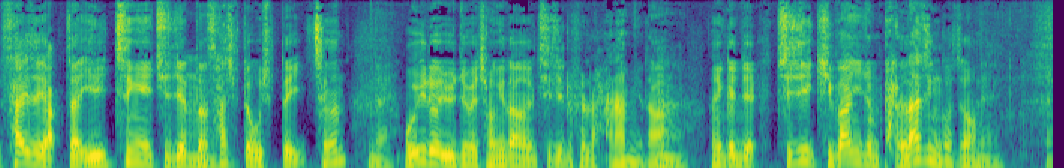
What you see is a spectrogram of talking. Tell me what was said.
사회적 약자 1층이 지지했던 음. 40대, 50대 2층은 네. 오히려 요즘에 정의당을 지지를 별로 안 합니다. 네. 그러니까 이제 지지 기반이 좀 달라진 거죠. 네. 네.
